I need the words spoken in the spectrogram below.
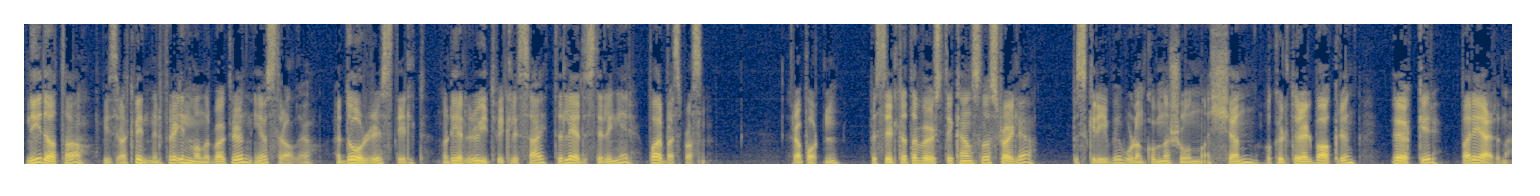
Ny data viser at kvinner fra innvandrerbakgrunn i Australia er dårligere stilt når det gjelder å utvikle seg til lederstillinger på arbeidsplassen. Rapporten, bestilt av Diversity Council Australia, beskriver hvordan kombinasjonen av kjønn og kulturell bakgrunn øker barrierene.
